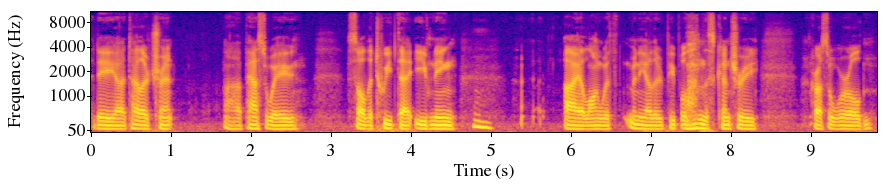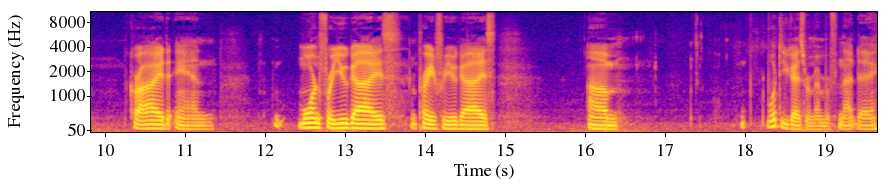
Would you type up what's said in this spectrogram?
the day uh, Tyler Trent uh, passed away. Saw the tweet that evening. Mm. I, along with many other people in this country, across the world, cried and mourned for you guys and prayed for you guys. Um, what do you guys remember from that day?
